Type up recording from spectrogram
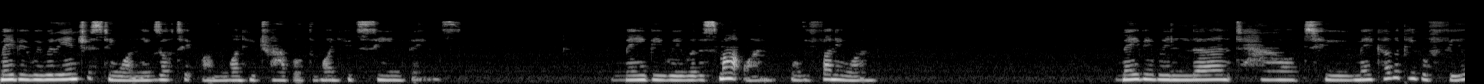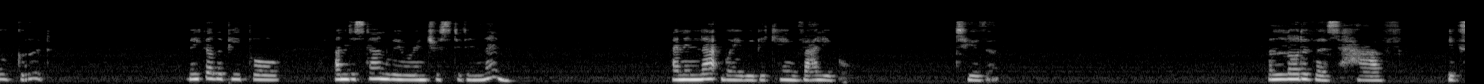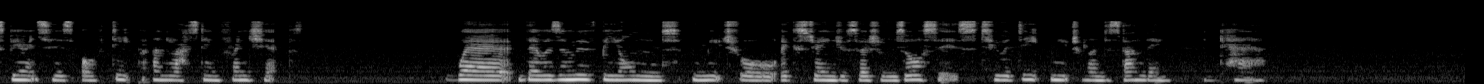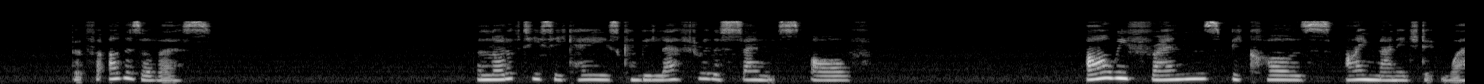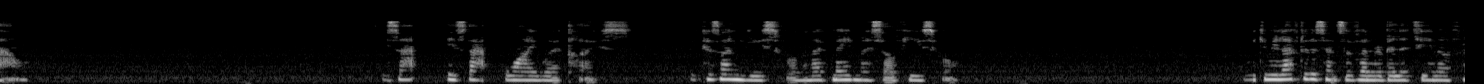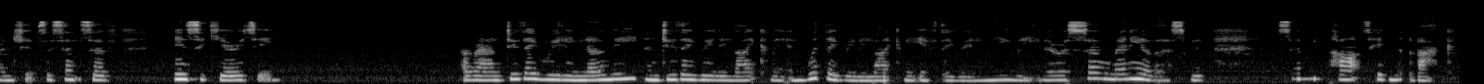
maybe we were the interesting one, the exotic one, the one who travelled, the one who'd seen things. Maybe we were the smart one or the funny one maybe we learnt how to make other people feel good, make other people understand we were interested in them. And in that way, we became valuable to them. A lot of us have experiences of deep and lasting friendships where there was a move beyond mutual exchange of social resources to a deep mutual understanding and care. But for others of us, a lot of TCKs can be left with a sense of are we friends because I managed it well? Is that is that why we're close? Because I'm useful and I've made myself useful. We can be left with a sense of vulnerability in our friendships, a sense of insecurity around do they really know me and do they really like me and would they really like me if they really knew me? There are so many of us with so many parts hidden at the back.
